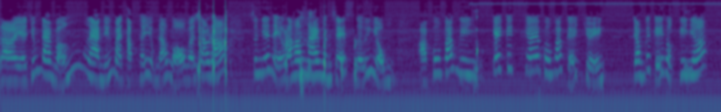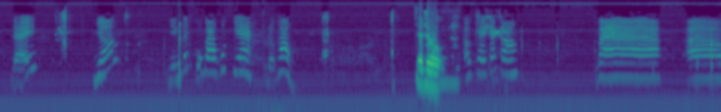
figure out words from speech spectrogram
Rồi chúng ta vẫn làm những bài tập thể dục não bộ và sau đó xin giới thiệu là hôm nay mình sẽ sử dụng à, phương pháp ghi cái cái cái phương pháp kể chuyện trong cái kỹ thuật ghi nhớ để nhớ diện tích của ba quốc gia được không? Dạ được. Ok các con. Và à,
